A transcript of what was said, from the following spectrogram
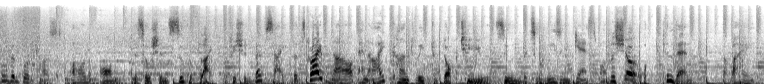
Google Podcast or on the Social Superfly official website. Subscribe now, and I can't wait to talk to you soon with some amazing guests on the show. Till then, bye bye.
